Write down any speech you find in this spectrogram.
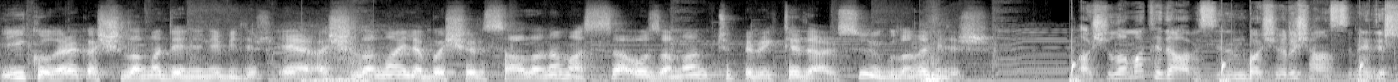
ilk olarak aşılama denenebilir. Eğer aşılamayla başarı sağlanamazsa o zaman tüp bebek tedavisi uygulanabilir. Aşılama tedavisinin başarı şansı nedir?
